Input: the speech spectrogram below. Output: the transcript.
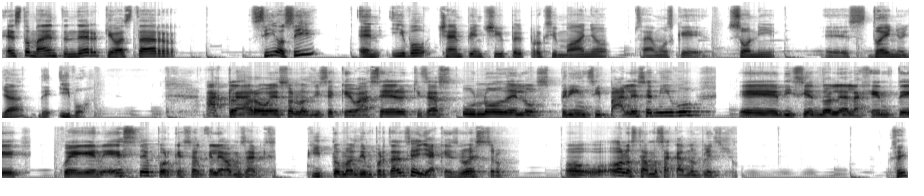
Esto me va a entender que va a estar sí o sí en Evo Championship el próximo año. Sabemos que Sony es dueño ya de Evo. Ah, claro, eso nos dice que va a ser quizás uno de los principales en Evo, eh, diciéndole a la gente jueguen este porque es el que le vamos a dar un poquito más de importancia ya que es nuestro. o lo estamos sacando en PlayStation. Sí,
